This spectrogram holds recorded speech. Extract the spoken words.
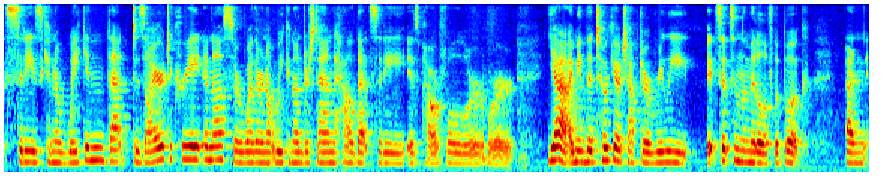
cities can awaken that desire to create in us or whether or not we can understand how that city is powerful or, or yeah, I mean, the Tokyo chapter really, it sits in the middle of the book and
